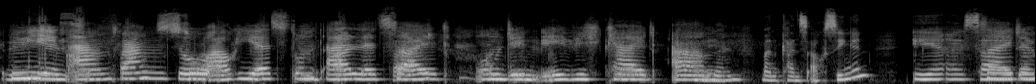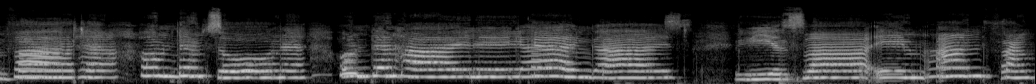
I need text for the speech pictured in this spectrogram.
wie im Anfang, so auch jetzt und alle Zeit und in Ewigkeit. Amen. Man kann es auch singen. Ehre sei dem Vater und dem Sohne und dem Heiligen Geist, wie es war im Anfang,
